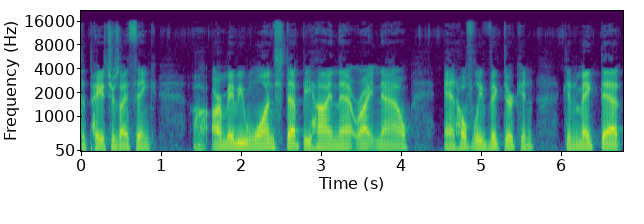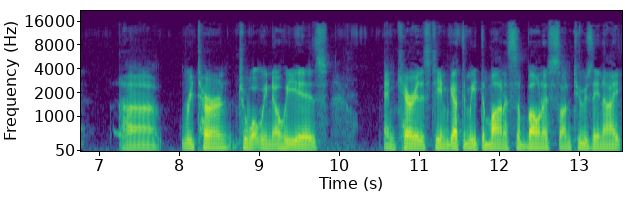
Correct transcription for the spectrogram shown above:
the Pacers, I think, uh, are maybe one step behind that right now, and hopefully Victor can can make that uh, return to what we know he is and carry this team. Got to meet the Domantas Sabonis on Tuesday night.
